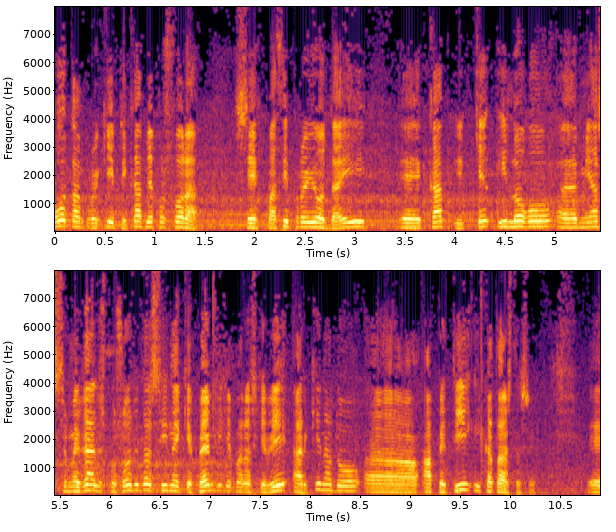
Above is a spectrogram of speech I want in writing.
όταν προκύπτει κάποια προσφορά σε ευπαθή προϊόντα ή, ε, κά- και, ή λόγω ε, μιας μεγάλης ποσότητας είναι και Πέμπτη και Παρασκευή αρκεί να το ε, απαιτεί η κατάσταση. Ε,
